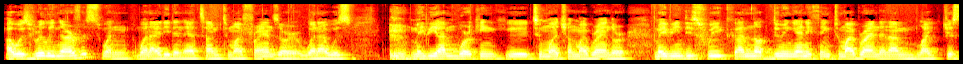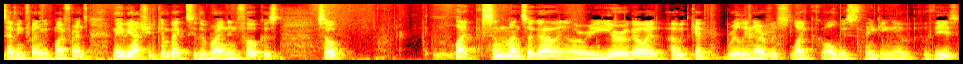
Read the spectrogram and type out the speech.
I was really nervous when when I didn't have time to my friends or when I was maybe I'm working uh, too much on my brand, or maybe in this week I'm not doing anything to my brand and I'm like just having fun with my friends. Maybe I should come back to the brand and focus. So, like some months ago and or a year ago, I I would kept really nervous, like always thinking of, of these.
